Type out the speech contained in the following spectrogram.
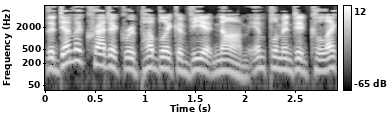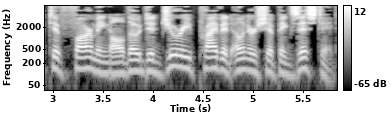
The Democratic Republic of Vietnam implemented collective farming although de jure private ownership existed.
